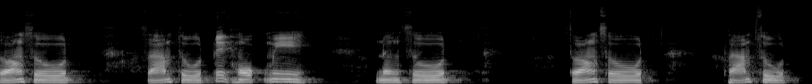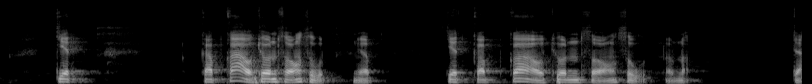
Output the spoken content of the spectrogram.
สองสูตรสามสูตร เลขหกมีหนึ่งสูตรสองสูตรสามสูตรเจ็ดกับเก้าชนสองสูตรครับเจ็ดกับเก้าชนสองสูตรครับเนาะ จะ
